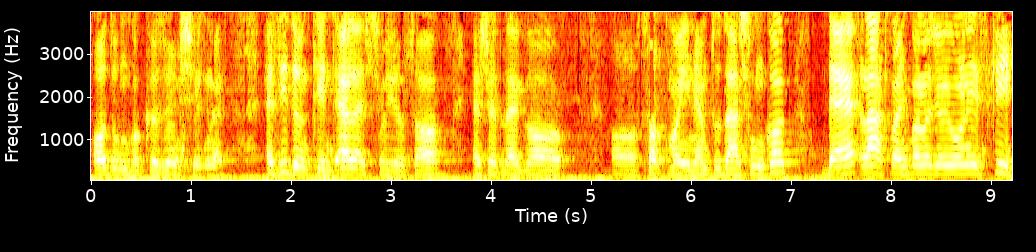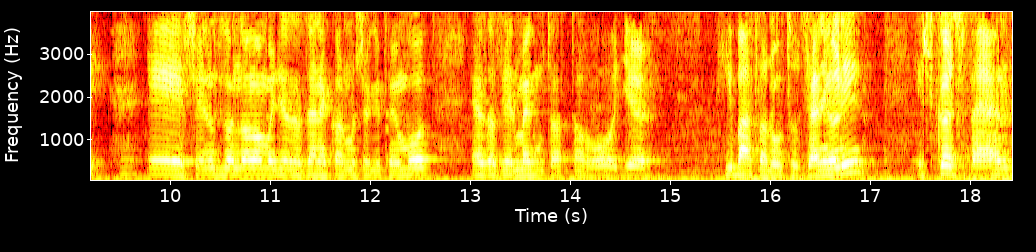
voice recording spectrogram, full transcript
adunk a közönségnek. Ez időnként ellensúlyozza esetleg a, a szakmai nem tudásunkat, de látványban nagyon jól néz ki. És én úgy gondolom, hogy ez a zenekar aki fönn volt, ez azért megmutatta, hogy hibátlanul tud zenélni, és közben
